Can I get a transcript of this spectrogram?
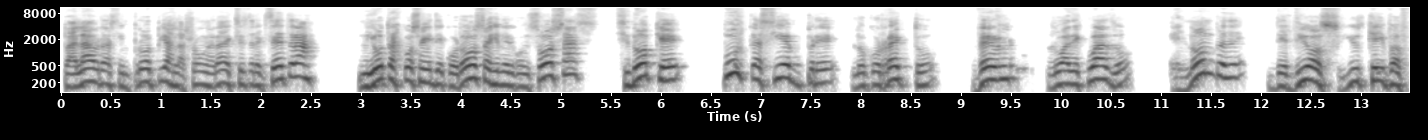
palabras impropias, la sonará, etcétera, etcétera, ni otras cosas indecorosas y vergonzosas, sino que busca siempre lo correcto, ver lo adecuado, el nombre de, Dios, Yud Vav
